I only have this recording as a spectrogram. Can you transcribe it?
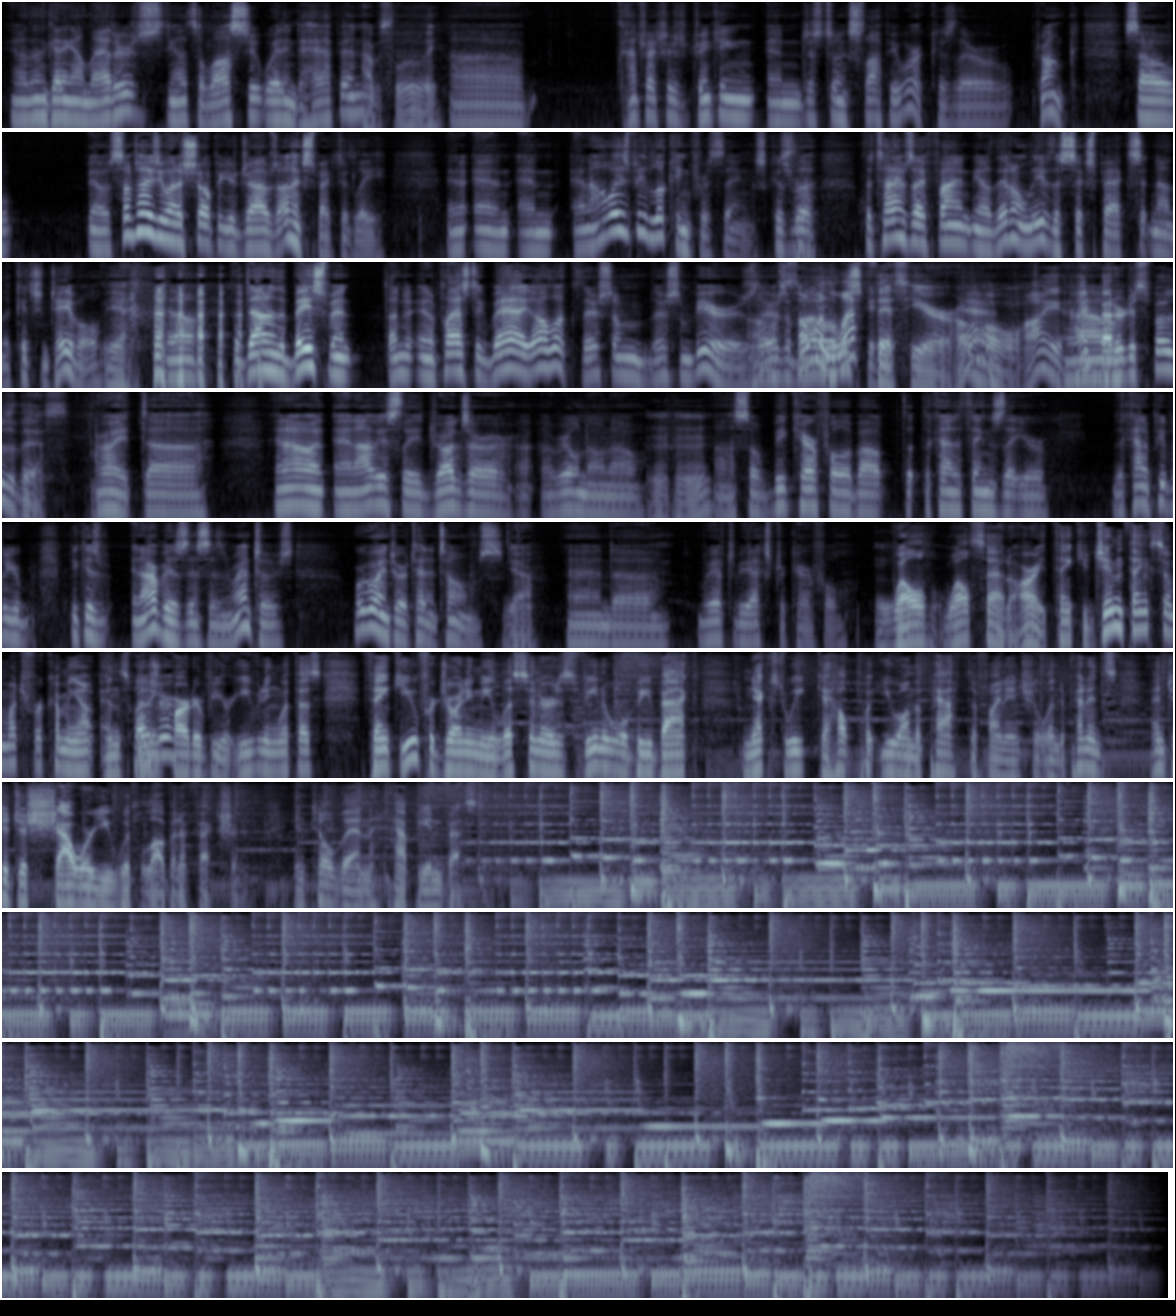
you know, then getting on ladders, you know, it's a lawsuit waiting to happen. Absolutely. Uh, contractors drinking and just doing sloppy work because they're drunk. So, you know, sometimes you want to show up at your jobs unexpectedly, and and and, and always be looking for things because the the times I find, you know, they don't leave the six pack sitting on the kitchen table. Yeah. You know, but down in the basement. Under, in a plastic bag. Oh, look! There's some. There's some beers. Oh, there's a someone left this here. Yeah. Oh, I, know. I'd better dispose of this. Right. Uh, you know, and, and obviously drugs are a, a real no-no. Mm-hmm. Uh, so be careful about the, the kind of things that you're, the kind of people you're, because in our business as renters, we're going to our tenants' homes, Yeah. and uh, we have to be extra careful. Well, well said. All right, thank you, Jim. Thanks so much for coming out and spending Pleasure. part of your evening with us. Thank you for joining me, listeners. Vena will be back next week to help put you on the path to financial independence and to just shower you with love and affection. Until then, happy investing.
